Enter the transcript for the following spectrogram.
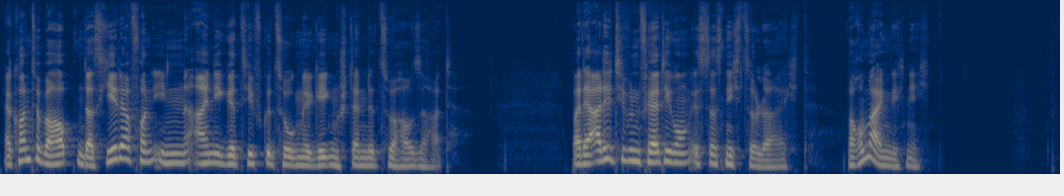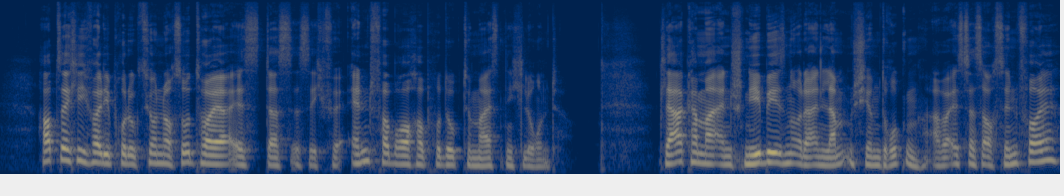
Er konnte behaupten, dass jeder von Ihnen einige tiefgezogene Gegenstände zu Hause hat. Bei der additiven Fertigung ist das nicht so leicht. Warum eigentlich nicht? Hauptsächlich, weil die Produktion noch so teuer ist, dass es sich für Endverbraucherprodukte meist nicht lohnt. Klar kann man einen Schneebesen oder einen Lampenschirm drucken, aber ist das auch sinnvoll?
